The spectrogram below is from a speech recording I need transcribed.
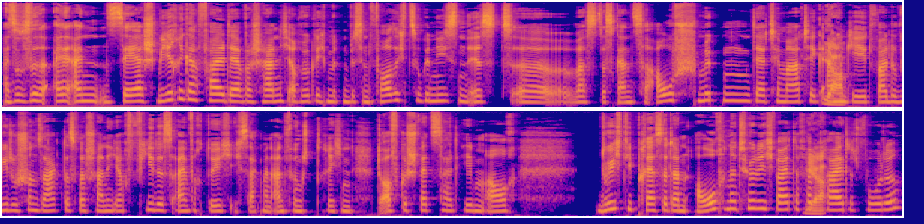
also es ist ein, ein, sehr schwieriger Fall, der wahrscheinlich auch wirklich mit ein bisschen Vorsicht zu genießen ist, äh, was das ganze Aufschmücken der Thematik ja. angeht, weil du, wie du schon sagtest, wahrscheinlich auch vieles einfach durch, ich sag mal in Anführungsstrichen, Dorfgeschwätz halt eben auch durch die Presse dann auch natürlich weiter verbreitet ja. wurde.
